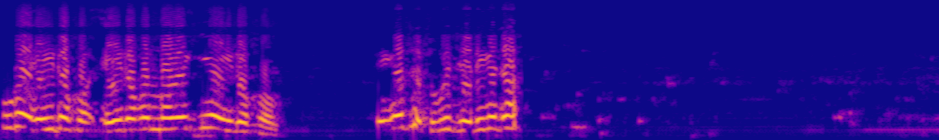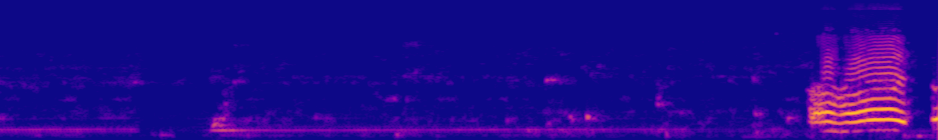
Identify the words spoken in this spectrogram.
পুরো এইরকম এইরকম ভাবে গিয়ে এইরকম। ঠিক আছে? তুমি যেদিকে যা একটু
